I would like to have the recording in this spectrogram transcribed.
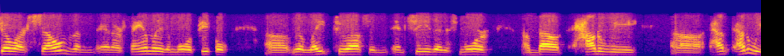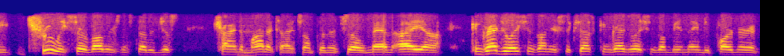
show ourselves and, and our family, the more people uh, relate to us and, and see that it's more about how do we uh, how how do we truly serve others instead of just trying to mm-hmm. monetize something. And so, man, I uh, congratulations on your success. Congratulations on being named a partner, and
